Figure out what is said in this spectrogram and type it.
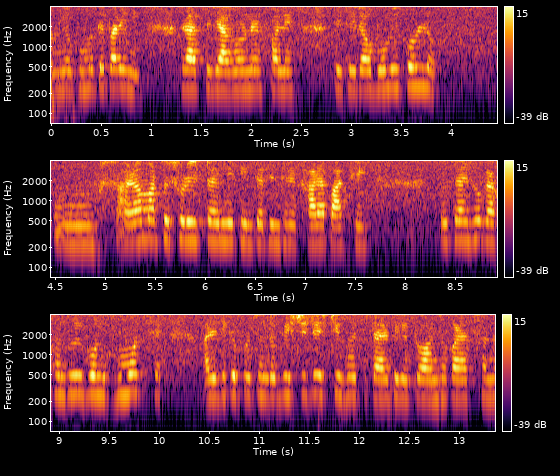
আমিও ঘুমোতে পারিনি। রাত্রে জাগরণের ফলে টিকটিটাও বমি করল। আর আমার তো শরীরটা এমনি তিন চার দিন থেকে খারাপ আছেই তো যাই হোক, এখন দুই বোন ঘুমোচ্ছে, আর এদিকে প্রচণ্ড বৃষ্টি টিষ্টি হয়েছে, চারিদিকে একটু অন্ধকারাচ্ছন্ন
